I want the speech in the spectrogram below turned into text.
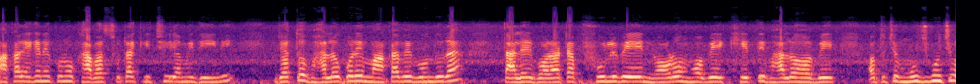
মাখার এখানে কোনো খাবার সোটা কিছুই আমি দিইনি। যত ভালো করে মাখাবে বন্ধুরা তালের বড়াটা ফুলবে, নরম হবে, খেতে ভালো হবে, অথচ মুচমুচো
